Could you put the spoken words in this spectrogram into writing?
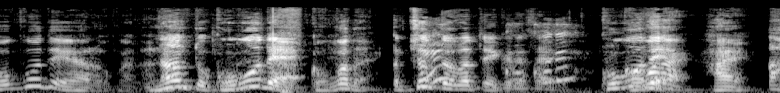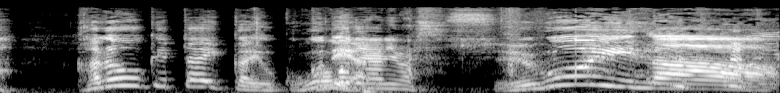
ここでやろうかな。なんとここで。ここで。ちょっと待ってください。ここで。はい。あカラオケ大会をこここでこでやります。すごいな。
